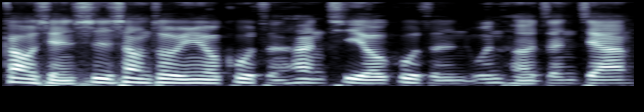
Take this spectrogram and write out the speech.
告显示，上周原油库存和汽油库存温和增加。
